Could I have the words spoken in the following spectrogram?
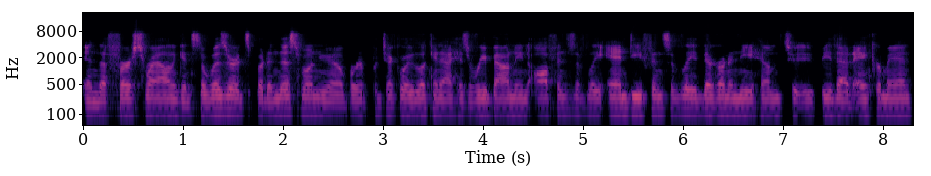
in the first round against the Wizards, but in this one, you know, we're particularly looking at his rebounding offensively and defensively. They're going to need him to be that anchor man.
